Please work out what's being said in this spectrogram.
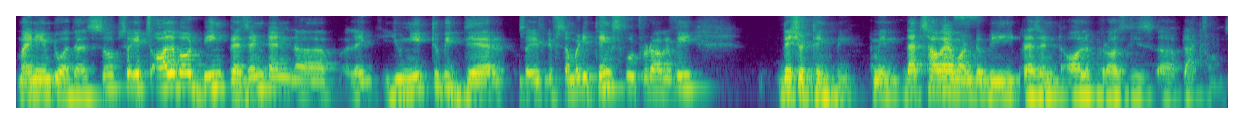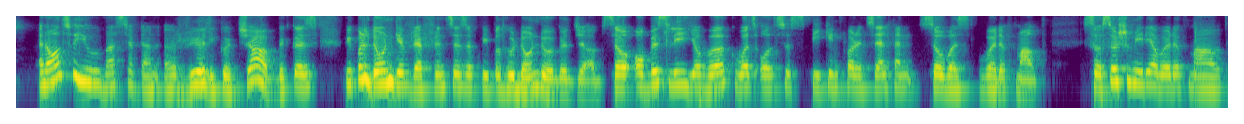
my name to others. So so it's all about being present and uh, like you need to be there. So if, if somebody thinks food photography they should think me. I mean that's how yes. i want to be present all across these uh, platforms. And also you must have done a really good job because people don't give references of people who don't do a good job. So obviously your work was also speaking for itself and so was word of mouth. So social media word of mouth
